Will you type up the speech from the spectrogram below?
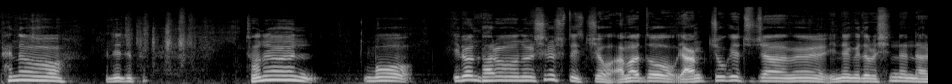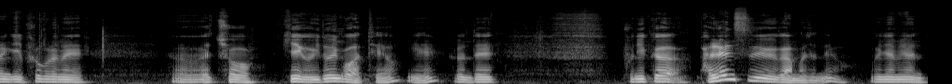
패널 근데 이제 저는 뭐 이런 발언을 실을 수도 있죠. 아마도 양쪽의 주장을 있는 그대로 신는다는 게 이 프로그램의 어, 애초 기획 의도인 것 같아요. 예. 그런데 보니까 밸런스가 안 맞았네요. 왜냐하면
